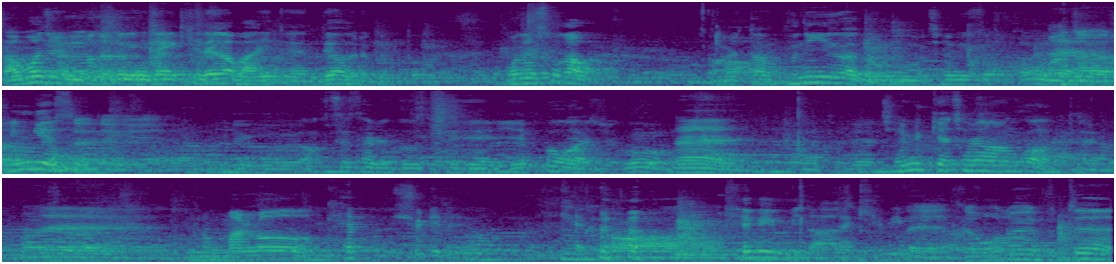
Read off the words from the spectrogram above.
나머지 멤버들도 굉장히 기대가 많이 되는데요. 이렇게 또 오늘 소감. 어, 일단 분위기가 너무 재밌었고 맞아요. 신기했어요, 되게. 그리고 악세사리도 되게 예뻐가지고 네. 네, 되게 재밌게 촬영한 것 같아요. 네. 정말로 캡슐이네요. 아, 캡입니다. 네, 캡입니다. 네, 오늘 붙은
